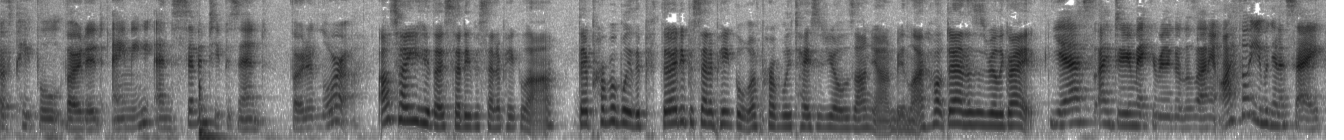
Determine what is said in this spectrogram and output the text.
of people voted Amy and 70% voted Laura. I'll tell you who those 30% of people are. They're probably the 30% of people have probably tasted your lasagna and been like, hot damn, this is really great. Yes, I do make a really good lasagna. I thought you were going to say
